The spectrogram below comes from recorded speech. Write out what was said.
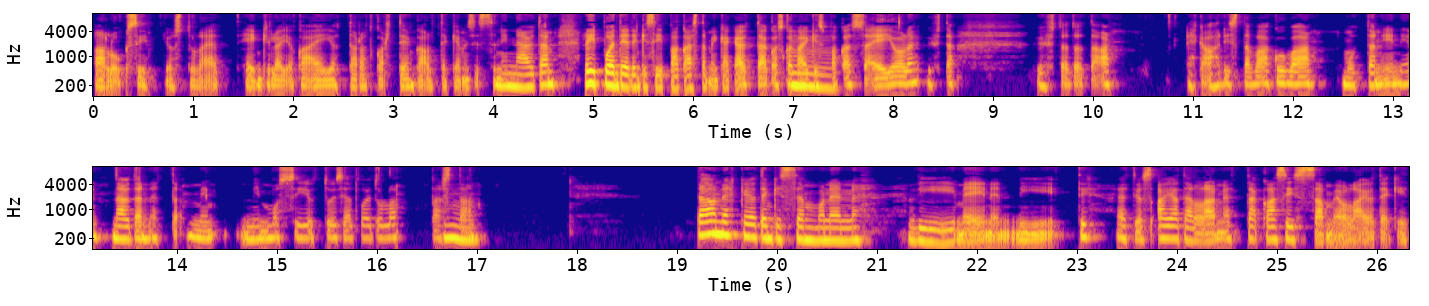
aluksi, jos tulee henkilö, joka ei ole tarotkorttien kautta tekemisessä, niin näytän, riippuen tietenkin siitä pakasta, mikä käyttää, koska kaikissa mm. pakassa ei ole yhtä, yhtä tota, ehkä ahdistavaa kuvaa, mutta niin, niin näytän, että mi, millaisia juttuja sieltä voi tulla vastaan. Mm. Tämä on ehkä jotenkin semmoinen viimeinen niitti. Että jos ajatellaan, että kasissa me ollaan jotenkin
